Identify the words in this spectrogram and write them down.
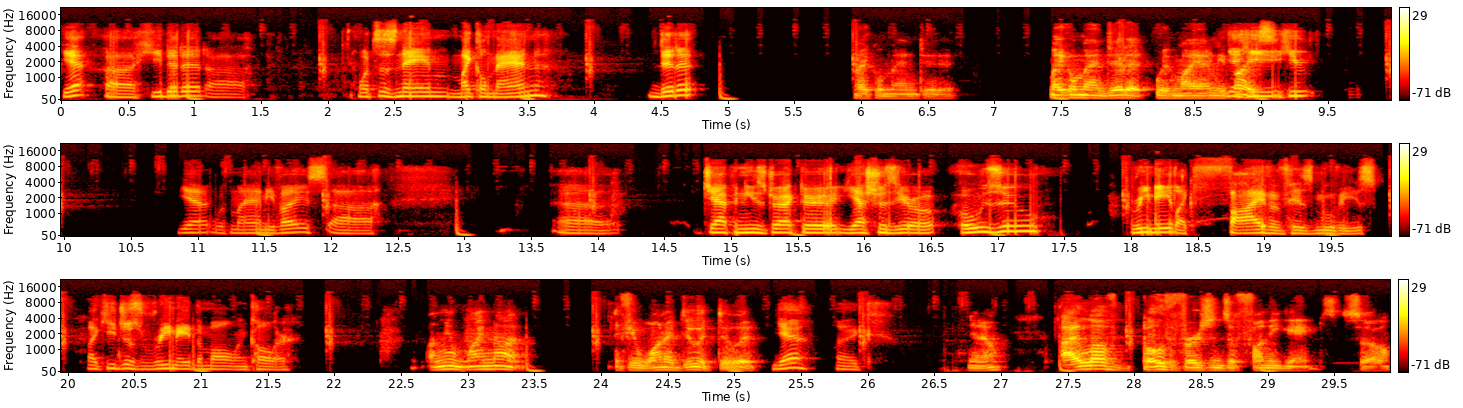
Yeah, uh he did it. Uh what's his name? Michael Mann did it. Michael Mann did it. Michael Mann did it with Miami Yeah, Vice. he, he Yeah, with Miami Vice. Uh uh Japanese director Yasujiro Ozu remade like 5 of his movies. Like he just remade them all in color. I mean, why not? If you want to do it, do it. Yeah, like You know, I love both versions of funny games. So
